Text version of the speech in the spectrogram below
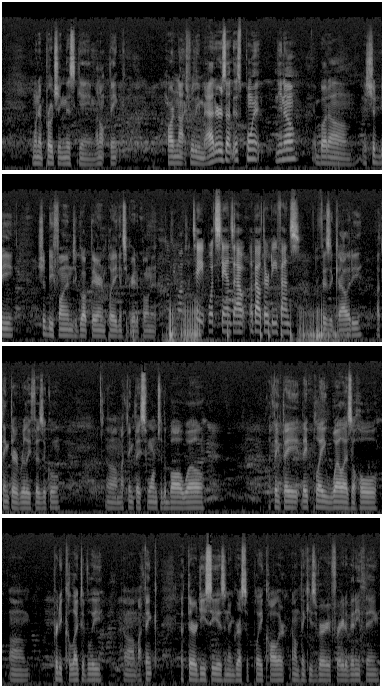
when approaching this game. I don't think Hard Knocks really matters at this point, you know, but um, it should be should be fun to go up there and play against a great opponent. As you watch the tape, what stands out about their defense? Physicality. I think they're really physical. Um, I think they swarm to the ball well. I think they, they play well as a whole, um, pretty collectively. Um, I think that their DC is an aggressive play caller. I don't think he's very afraid of anything.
